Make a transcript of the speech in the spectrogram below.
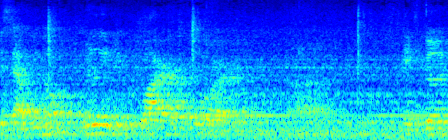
is that we don't really require for uh, a good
